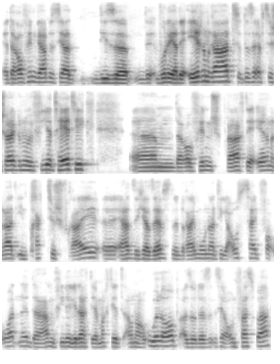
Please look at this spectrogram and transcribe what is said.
Äh, daraufhin gab es ja diese, wurde ja der Ehrenrat des FC Schalke 04 tätig. Ähm, daraufhin sprach der Ehrenrat ihn praktisch frei. Äh, er hat sich ja selbst eine dreimonatige Auszeit verordnet. Da haben viele gedacht, der macht jetzt auch noch Urlaub. Also das ist ja unfassbar.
